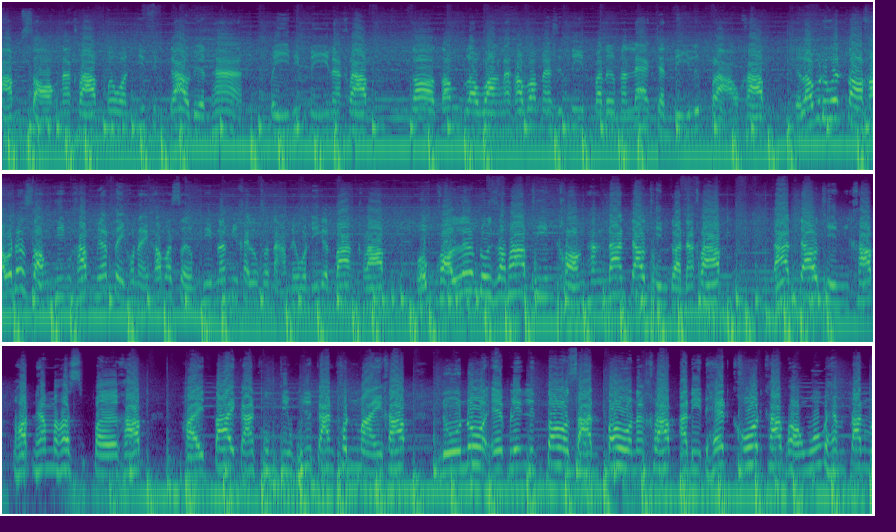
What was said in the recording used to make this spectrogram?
3-2 นะครับ เมื่อวันที่ 19 เดือน 5 ปีที่นี้นะครับ ก็ต้องระวังนะครับว่าแมนซิตี้ประเดิมนัดแรกจะดีหรือเปล่าครับ เดี๋ยวเรามาดูกันต่อครับว่าทั้งสองทีมครับมีนักเตะคนไหนเข้ามาเสริมทีมและมีใครลงสนามในวันนี้กันบ้างครับ ผมขอเริ่มดูสภาพทีมของทางด้านเจ้าถิ่นก่อนนะครับ ด้านเจ้าถิ่นครับท็อตแฮมฮอสเปอร์ครับ ภายใต้การคุมทีมผู้จัดการคนใหม่ครับนูโนเอฟลิลิโตซานโตนะครับ อดีตเฮดโค้ชครับของวูฟแฮมตันเว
